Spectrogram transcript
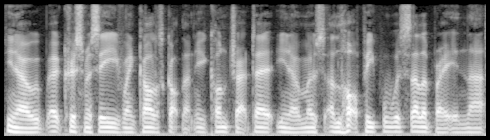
you know, at Christmas Eve when Carlos got that new contract, uh, you know, most a lot of people were celebrating that,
